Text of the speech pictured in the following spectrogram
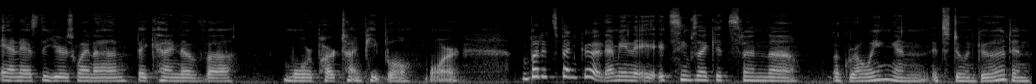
And as the years went on, they kind of uh, more part time people, more. But it's been good. I mean, it, it seems like it's been uh, growing and it's doing good. And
